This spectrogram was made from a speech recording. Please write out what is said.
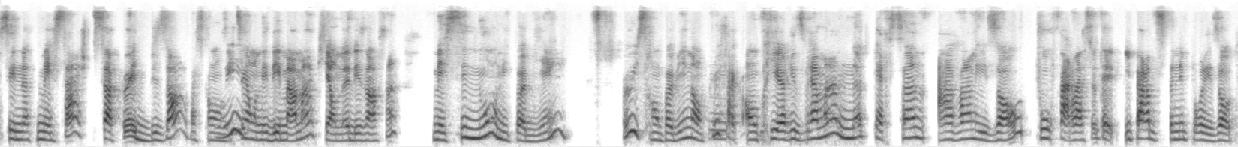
c'est notre message, puis ça peut être bizarre parce qu'on on est des mamans, puis on a des enfants, mais si nous, on n'est pas bien, eux, ils ne seront pas bien non plus. Fait on priorise vraiment notre personne avant les autres pour par la suite être hyper disponible pour les autres.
